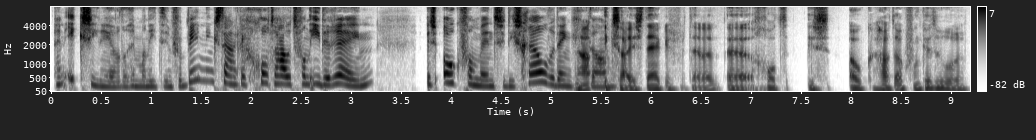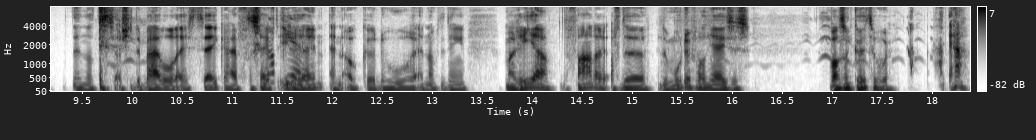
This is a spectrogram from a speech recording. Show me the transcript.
En ik zie dat helemaal niet in verbinding staan. Kijk, God houdt van iedereen. Dus ook van mensen die schelden, denk ik Nou, dan. ik zou je sterker vertellen. eh, God is ook, houdt ook van kuthoeren. En dat is als je de Bijbel leest. Zeker, hij vergeeft iedereen. En ook eh, de hoeren en ook de dingen. Maria, de vader of de, de moeder van Jezus, was een kuthoer. Ja,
